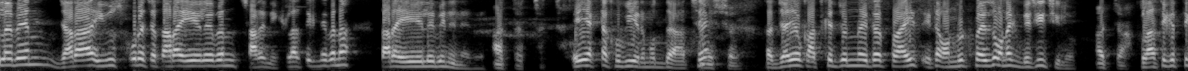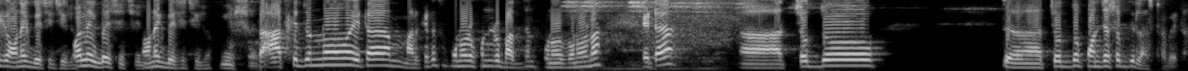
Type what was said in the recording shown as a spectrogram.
ইলেভেন যারা ইউজ করেছে তারা এই ইলেভেন ছাড়েনি। ক্লাসিক নেবে না তারা এই ইলেভেনই নেবে। আচ্ছা আচ্ছা আচ্ছা। এই একটা খুবই এর মধ্যে আছে। তা যাই হোক আজকের জন্য এটার প্রাইস এটা অনরোড প্রাইসও অনেক বেশি ছিল। আচ্ছা। ক্লাসিকের থেকে অনেক বেশি ছিল। অনেক বেশি ছিল। অনেক বেশি ছিল। তা আজকের জন্য এটা মার্কেটে তো পনেরো পনেরো বাদ দেন পনেরো পনেরো না। এটা চোদ্দ চোদ্দ পঞ্চাশ অব্দি লাস্ট হবে এটা।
